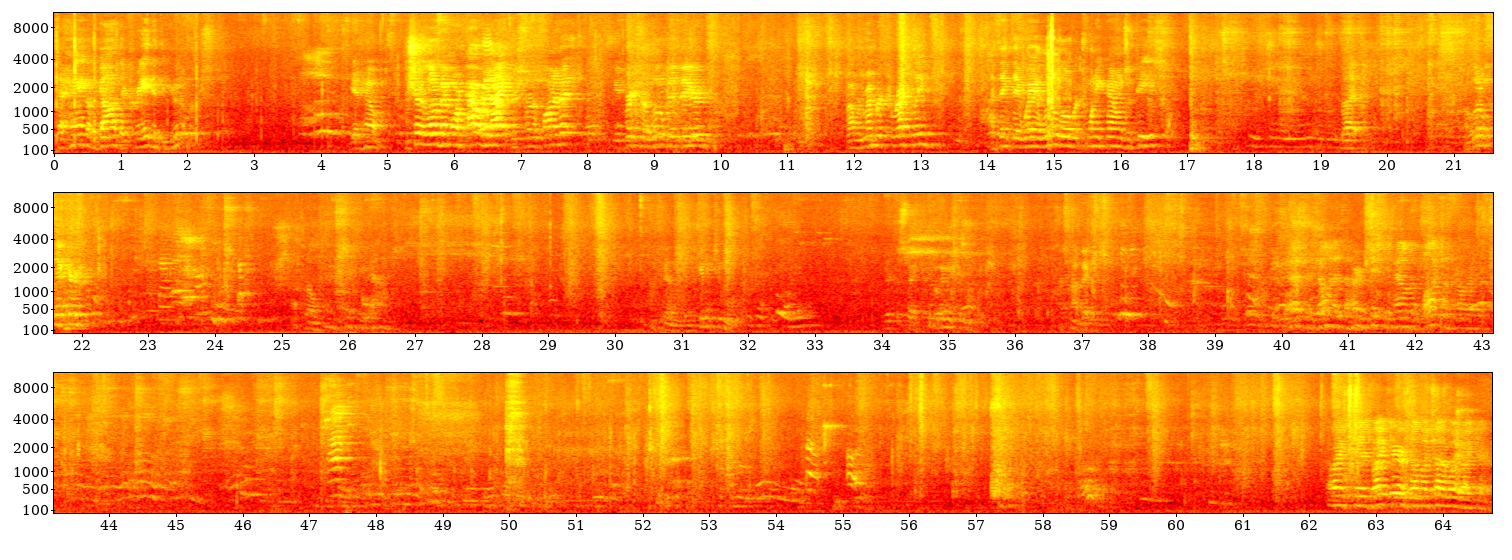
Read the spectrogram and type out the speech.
the hand of God that created the universe? Get help. Show a little bit more power tonight, just for the fun of it. These bricks are a little bit bigger. If I remember correctly, I think they weigh a little over 20 pounds apiece. But a little thicker. I'm feeling good. Give me two more. Get the stick. Give me two more. That's not big. Pastor John, that's hundred and sixty pounds of block on there already. Kids, right there is how much I weigh right there.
